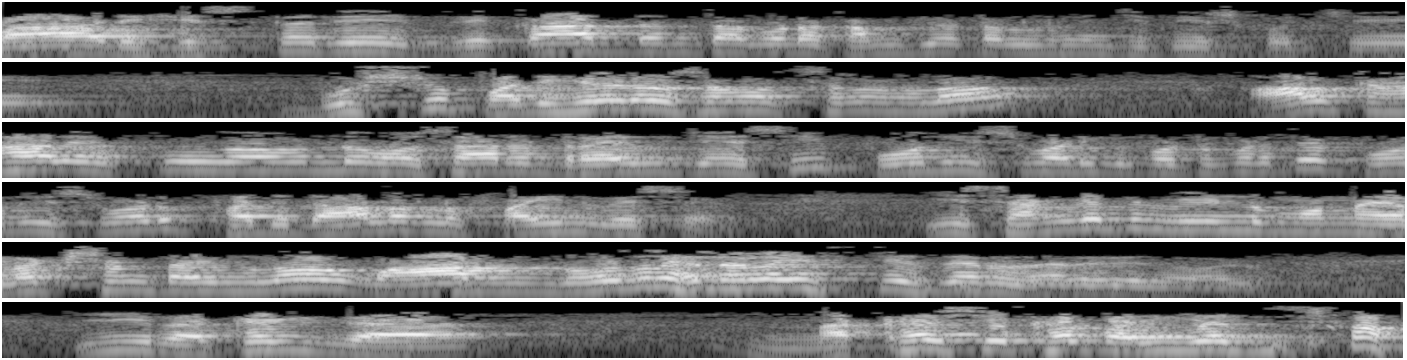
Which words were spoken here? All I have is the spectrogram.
వాడి హిస్టరీ రికార్డ్ అంతా కూడా కంప్యూటర్ల నుంచి తీసుకొచ్చి బుష్ పదిహేడో సంవత్సరంలో ఆల్కహాల్ ఎక్కువగా ఉండి ఓసారి డ్రైవ్ చేసి పోలీసు వాడికి పట్టుపడితే పోలీసు వాడు పది డాలర్లు ఫైన్ వేశాడు. ఈ సంగతి వీళ్ళు మొన్న ఎలక్షన్ టైంలో వారం రోజులు అనలైజ్ చేశారు జరిగింది వాళ్ళు. ఈ రకంగా నఖశిఖ పర్యంతం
